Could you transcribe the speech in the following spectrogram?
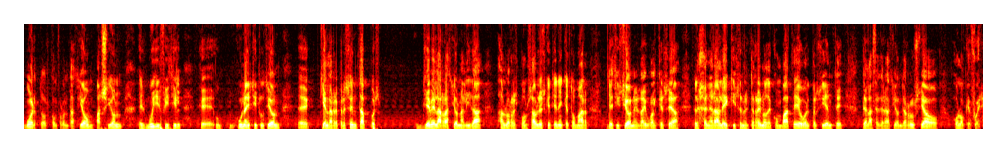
muertos, confrontación, pasión, es muy difícil que una institución, eh, quien la representa, pues lleve la racionalidad a los responsables que tienen que tomar decisiones, da igual que sea el general X en el terreno de combate o el presidente de la Federación de Rusia o, lo que fuere.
